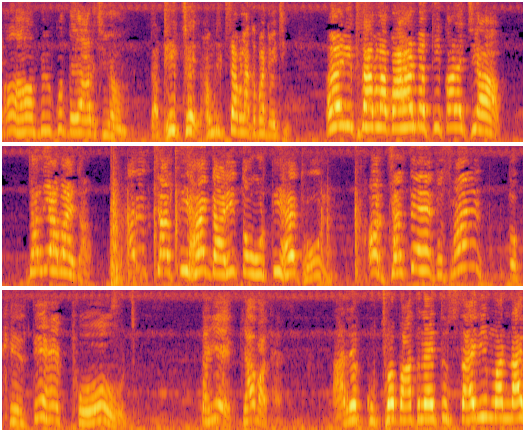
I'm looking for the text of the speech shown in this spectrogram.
हाँ हाँ बिल्कुल तैयार छी हम। तो ठीक छै हम रिक्शा वाला के बजबै छी। अय रिक्शा वाला बाहर में की करे छी आप जल्दी आब इधर अरे चलती है गाड़ी तो उड़ती है धूल और जलते हैं दुश्मन तो खिलते हैं फूल। कहिए क्या बात है? अरे कुछो बात नहीं तू शायरी मन नहीं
